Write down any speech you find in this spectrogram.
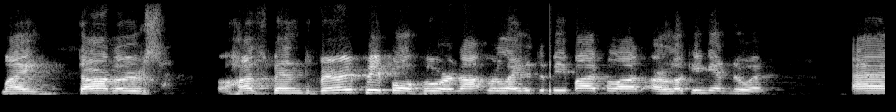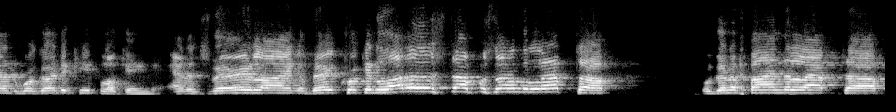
my daughter's husband, very people who are not related to me by blood, are looking into it. And we're going to keep looking. And it's very lying and very crooked. A lot of the stuff was on the laptop. We're going to find the laptop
